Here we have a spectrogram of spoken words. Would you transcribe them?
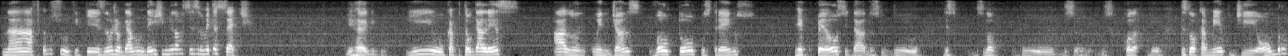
na África do Sul, que, que eles não jogavam desde 1997 de rugby. E o capitão galês Alan Wynne Jones voltou para os treinos, recuperou-se do, do, do, do, deslocamento de ombro,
